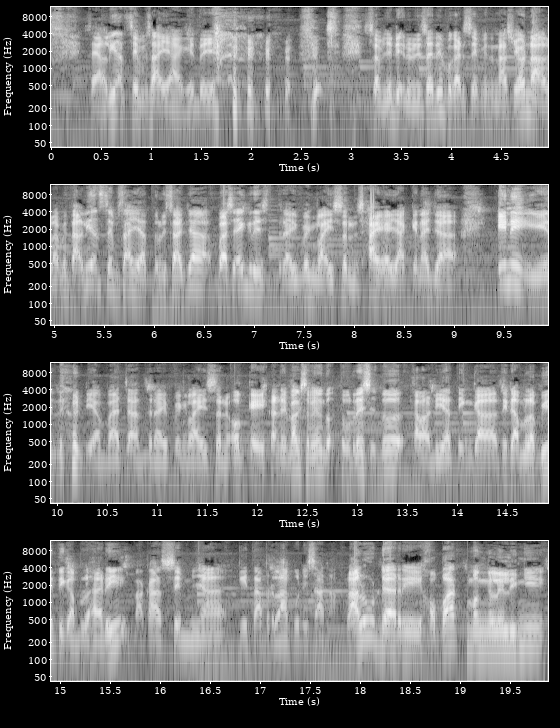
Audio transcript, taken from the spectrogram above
Saya lihat SIM saya gitu ya. Sebenarnya di Indonesia ini bukan SIM internasional tapi tak lihat SIM saya. Tulis saja bahasa Inggris driving license. Saya yakin aja. Ini gitu. Dia baca driving license. Oke okay. dan memang sebenarnya untuk turis itu kalau dia tinggal tidak melebihi 30 hari maka SIM-nya kita berlaku di sana. Lalu dari Hobart mengelilingi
